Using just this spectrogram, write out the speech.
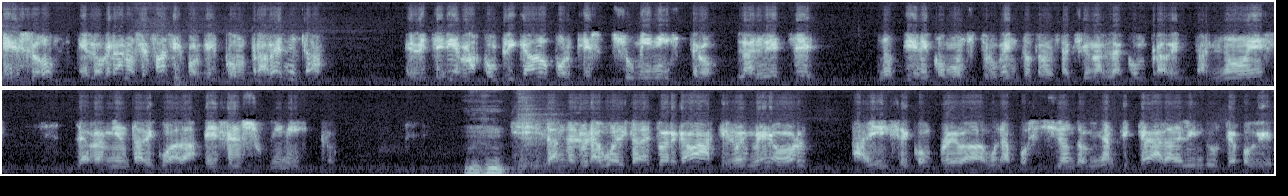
Eso en los granos es fácil porque es compraventa, en lechería es más complicado porque es suministro. La leche no tiene como instrumento transaccional la compraventa, no es la herramienta adecuada, es el suministro. Dándole una vuelta de tuerca más, que no es menor, ahí se comprueba una posición dominante clara de la industria, porque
